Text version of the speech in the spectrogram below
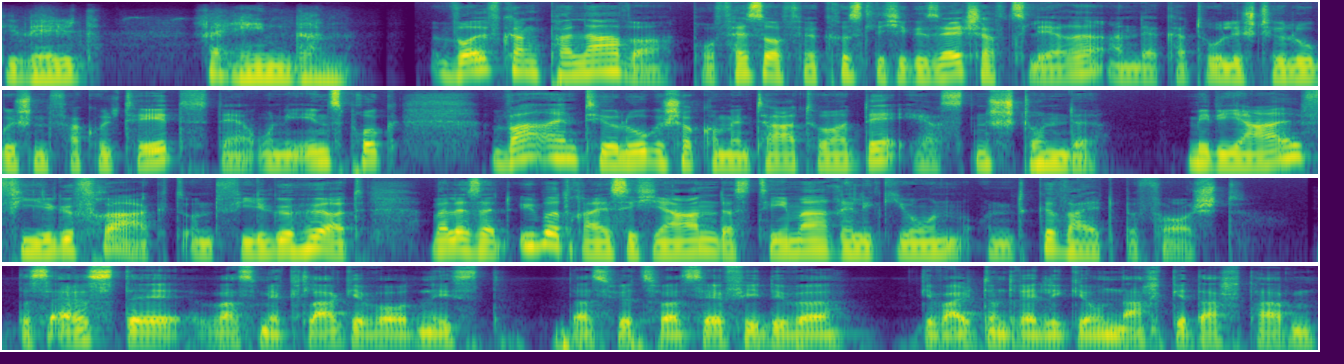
die Welt verändern. Wolfgang Palaver, Professor für christliche Gesellschaftslehre an der Katholisch-Theologischen Fakultät der Uni Innsbruck, war ein theologischer Kommentator der ersten Stunde. Medial viel gefragt und viel gehört, weil er seit über 30 Jahren das Thema Religion und Gewalt beforscht. Das Erste, was mir klar geworden ist, dass wir zwar sehr viel über Gewalt und Religion nachgedacht haben,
